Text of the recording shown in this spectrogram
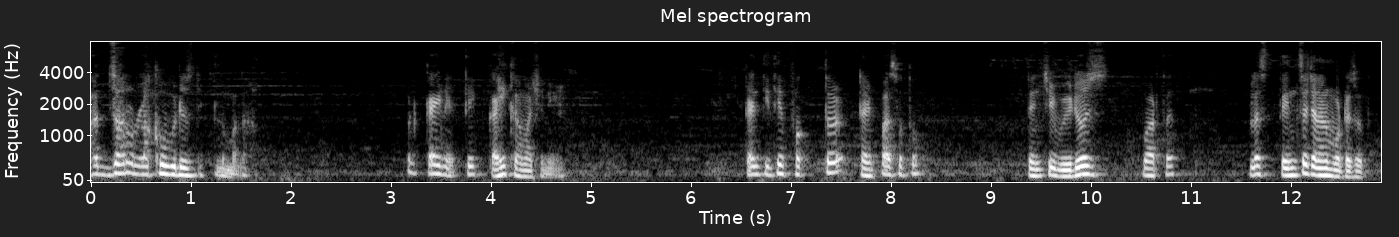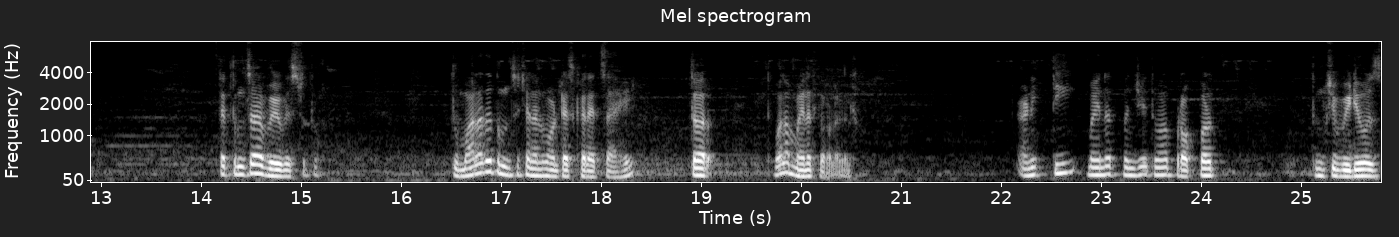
हजारो लाखो व्हिडिओज दिसतील तुम्हाला. पण काही नाही ते काही कामाचे नाही आहे कारण तिथे फक्त टाईमपास होतो. त्यांचे व्हिडिओज वाढतात प्लस त्यांचं चॅनल मोठंच होतं. तर तुमचा वेळ वेस्ट होतो. तुम्हाला जर तुमचं चॅनल मॉनिटाईज करायचं आहे तर तुम्हाला मेहनत करावं लागेल. आणि ती मेहनत म्हणजे तुम्हाला प्रॉपर तुमचे व्हिडिओज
